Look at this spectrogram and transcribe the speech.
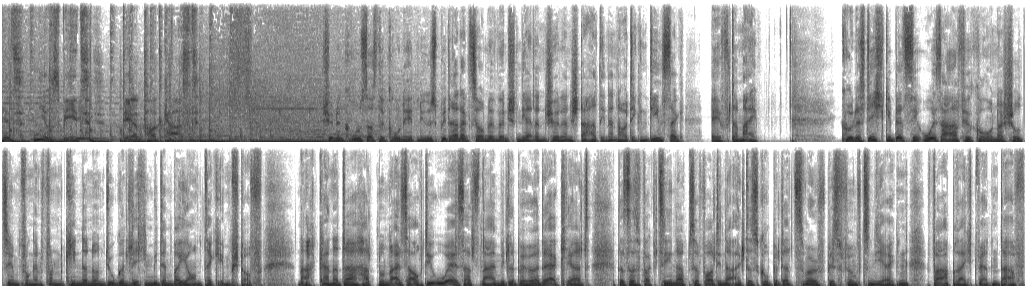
Hit Newsbeat, der Podcast. Schönen Gruß aus der Krone Hit Newsbeat Redaktion. Wir wünschen dir einen schönen Start in den heutigen Dienstag, 11. Mai. Grünes Licht gibt jetzt die USA für Corona-Schutzimpfungen von Kindern und Jugendlichen mit dem BioNTech-Impfstoff. Nach Kanada hat nun also auch die US-Arzneimittelbehörde erklärt, dass das Vakzin ab sofort in der Altersgruppe der 12- bis 15-Jährigen verabreicht werden darf.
